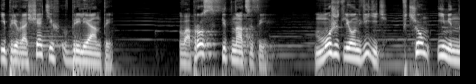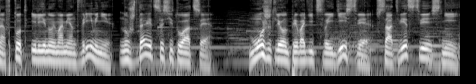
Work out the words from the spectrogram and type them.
и превращать их в бриллианты? Вопрос 15. Может ли он видеть, в чем именно в тот или иной момент времени нуждается ситуация – может ли он приводить свои действия в соответствие с ней.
